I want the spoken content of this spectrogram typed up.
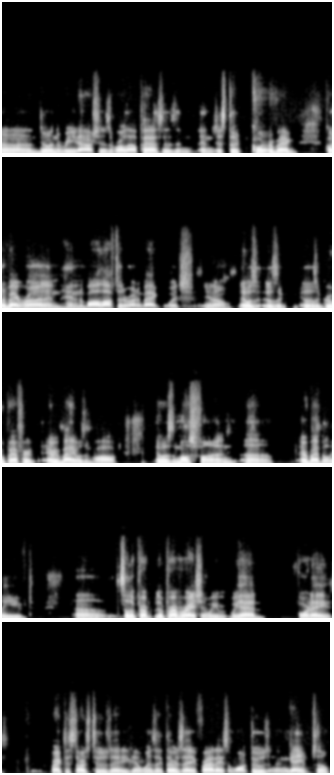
uh, doing the read options, the rollout passes, and, and just the quarterback – quarterback run and handing the ball off to the running back, which you know it was it was a it was a group effort. Everybody was involved. It was the most fun. Uh, everybody believed. Uh, so the prep, the preparation we we had four days. Practice starts Tuesday. You got Wednesday, Thursday, Friday, some walkthroughs, and then the game. So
